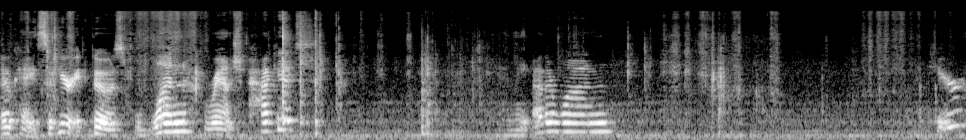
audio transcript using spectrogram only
Okay, so here it goes. One ranch packet. And the other one here.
